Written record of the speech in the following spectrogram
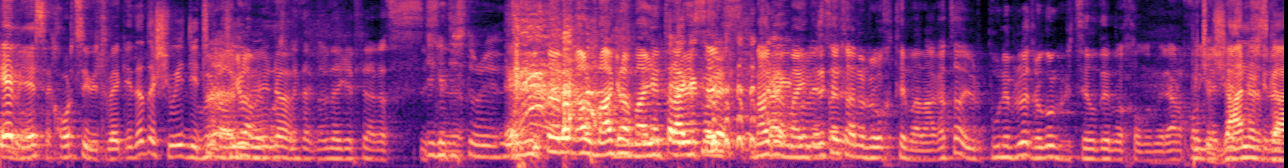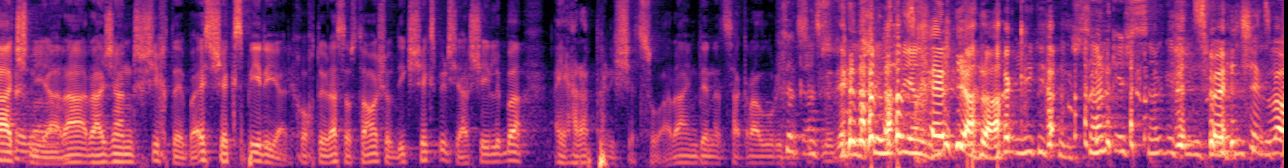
ხელი ეს ხორცივით მეკიდა და შვიდით მაგრამ სპექტაკლი ეგეთი რაღაც ეგეთი ისტორია ისტორია არ მაგრამ ტრაგიკული. მაინტერესებს მაგრამ მაინტერესებს ანუ რო ხდება რაღაცა ბუნებრივად როგორ გრძელდება ხოლმე რა ანუ ხო ბიჭო ჟანრს გააჩნია რა რა ჟანრში ხდება. ეს შექსპირი არის ხო ხტები რასაც თამაშობ იქ შექსპირში არ შეიძლება აი არაფერი შეცვლა რა იმდენად საკრალური და შეუძლია ხელი არ აქვს. იქით სარკეში სარკეში ძმა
